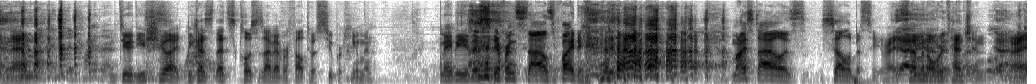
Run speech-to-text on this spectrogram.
and then, I need to try that. dude, you should because that's close as I've ever felt to a superhuman. Maybe there's different styles of fighting. My style is celibacy, right? Yeah, Seminal yeah. retention, Yeah, right? and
